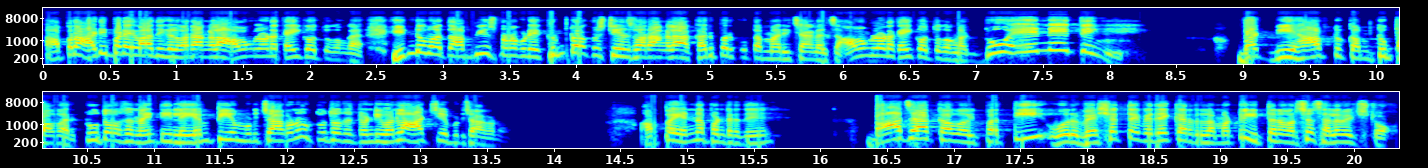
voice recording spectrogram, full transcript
அப்புறம் அடிப்படைவாதிகள் வராங்களா? அவங்களோட கை கோத்துக்கோங்க. இந்து மத்த அபியூஸ் பண்ணக்கூடிய கிரிப்டோ கிறிஸ்டியன்ஸ் வராங்களா? கருப்பர் கூட்டம் மாதிரி சேனல்ஸ் அவங்களோட கை கோத்துக்கோங்க. Do anything but we have to come to power two thousand நைன்டீன்ல எம்பியை முடிச்சாகணும் டூ தௌசண்ட் டுவெண்ட்டி ஒன்ல ஆட்சியை பிடிச்சாகணும். அப்ப என்ன பண்றது? பாஜகவை பத்தி ஒரு விஷத்தை விதைக்கிறதுல மட்டும் இத்தனை வருஷம் செலவழிச்சிட்டோம்.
